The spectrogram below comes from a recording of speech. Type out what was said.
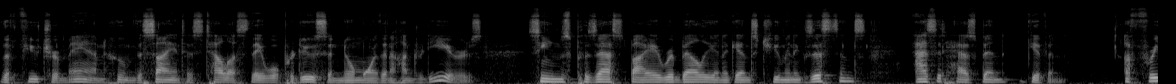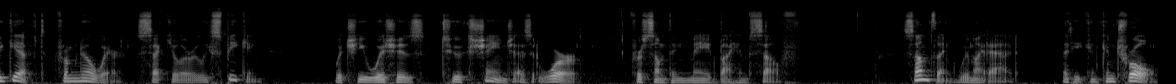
The future man, whom the scientists tell us they will produce in no more than a hundred years, seems possessed by a rebellion against human existence as it has been given, a free gift from nowhere, secularly speaking, which he wishes to exchange, as it were, for something made by himself. Something, we might add, that he can control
